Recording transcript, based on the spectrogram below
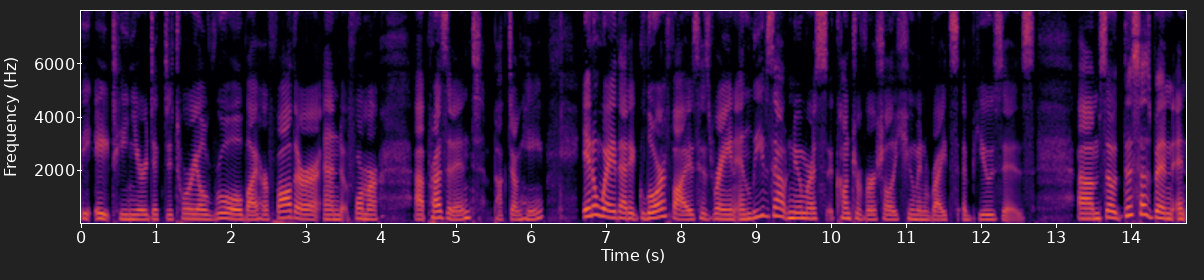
the 18 year dictatorial rule by her father and former uh, president, Park Chung hee, in a way that it glorifies his reign and leaves out numerous controversial human rights abuses. Um, so this has been an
